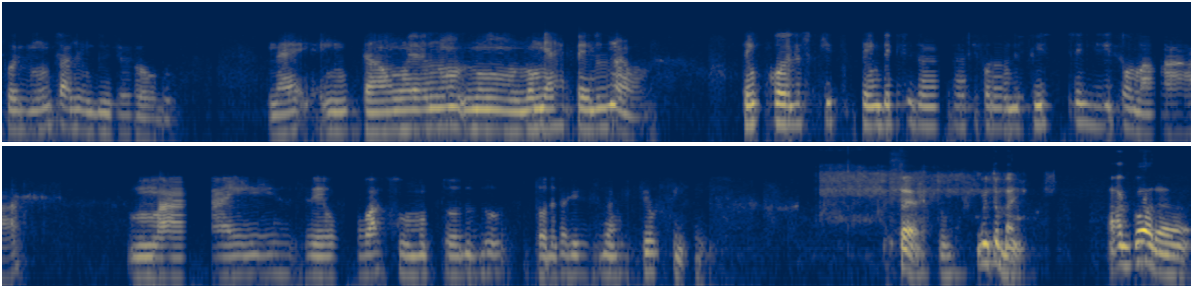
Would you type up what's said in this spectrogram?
foi muito além do jogo né? Então eu não, não, não me arrependo não. Tem coisas que tem decisões que foram difíceis de tomar, mas eu assumo todo, todas as decisões que eu fiz. Certo, muito bem. Agora,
